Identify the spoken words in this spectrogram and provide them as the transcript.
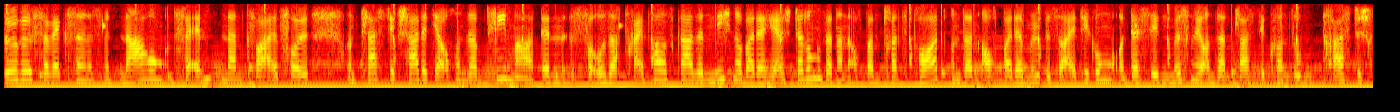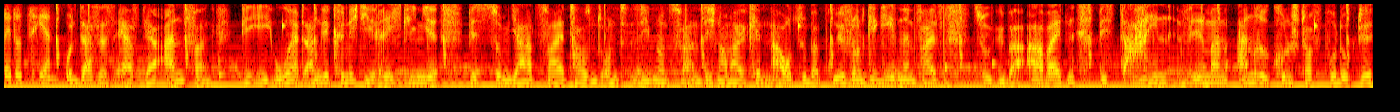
Vögel verwechseln es mit Nahrung und verenden dann qualvoll. Und Plastik schadet ja auch unserem Klima, denn es verursacht Treibhausgase nicht nur bei der Herstellung, sondern auch beim Transport und dann auch bei der Müllbeseitigung. Und deswegen müssen wir unseren Plastikkonsum drastisch reduzieren. Und das ist erst der Anfang. Die EU hat angekündigt, die Richtlinie bis zum Jahr 2027 nochmal genau zu überprüfen und gegebenenfalls zu überarbeiten. Bis dahin will man man andere Kunststoffprodukte,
